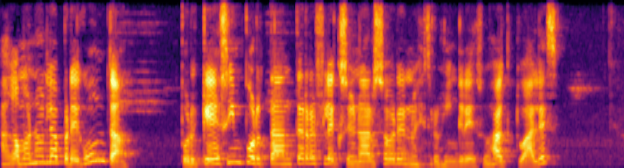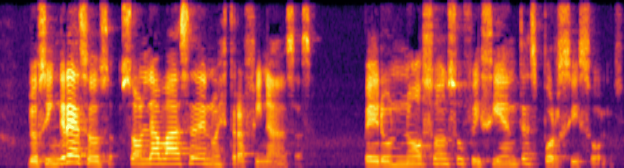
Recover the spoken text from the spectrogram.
hagámonos la pregunta, ¿por qué es importante reflexionar sobre nuestros ingresos actuales? Los ingresos son la base de nuestras finanzas, pero no son suficientes por sí solos.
